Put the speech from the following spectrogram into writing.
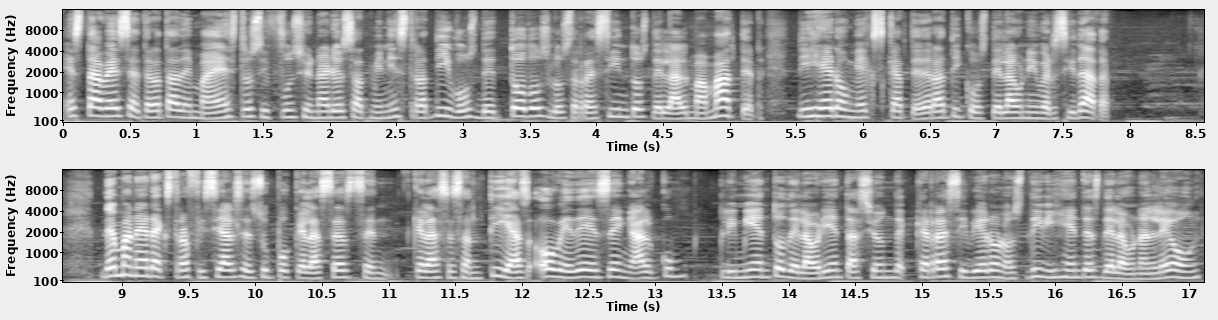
Esta vez se trata de maestros y funcionarios administrativos de todos los recintos del alma mater, dijeron ex catedráticos de la universidad. De manera extraoficial se supo que las, cesantías obedecen al cumplimiento de la orientación que recibieron los dirigentes de la UNAM León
